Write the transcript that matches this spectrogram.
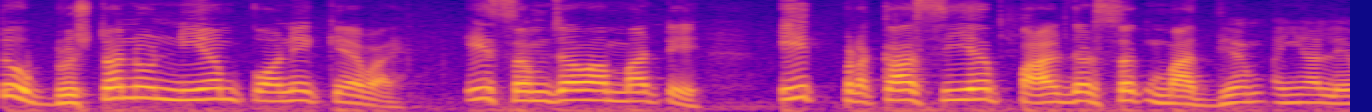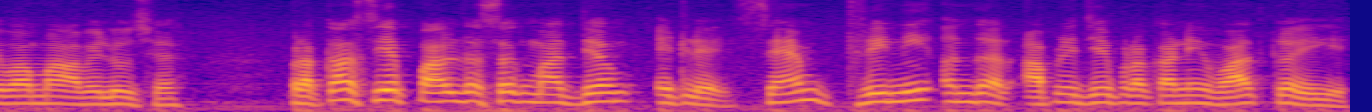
તો બ્રુસ્ટરનો નિયમ કોને કહેવાય? એ સમજાવવા માટે એક પ્રકાશીય પારદર્શક માધ્યમ અહીંયા લેવામાં આવેલું છે. પ્રકાશીય પારદર્શક માધ્યમ એટલે સેમ થ્રીની અંદર આપણે જે પ્રકારની વાત કરીએ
